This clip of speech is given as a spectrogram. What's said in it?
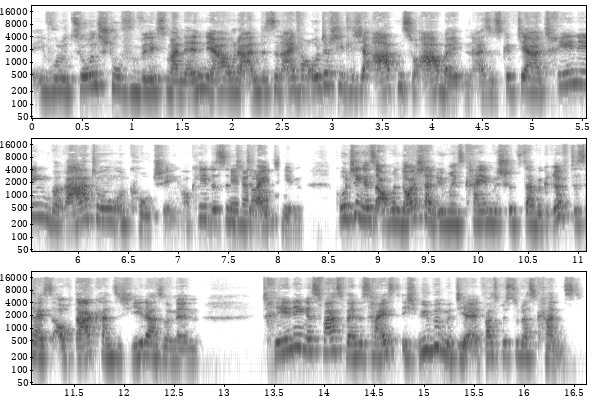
Evolutionsstufen will ich es mal nennen, ja, oder an, das sind einfach unterschiedliche Arten zu arbeiten. Also es gibt ja Training, Beratung und Coaching. Okay, das sind ja. die drei Themen. Coaching ist auch in Deutschland übrigens kein beschützter Begriff. Das heißt, auch da kann sich jeder so nennen. Training ist was, wenn es heißt, ich übe mit dir etwas, bis du das kannst.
